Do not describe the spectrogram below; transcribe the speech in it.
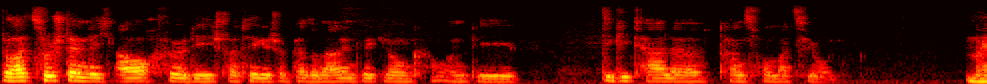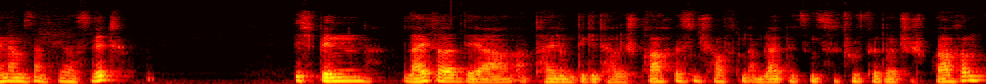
dort zuständig auch für die strategische Personalentwicklung und die digitale Transformation. Mein Name ist Andreas Witt. Ich bin Leiter der Abteilung Digitale Sprachwissenschaften am Leibniz Institut für deutsche Sprache.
